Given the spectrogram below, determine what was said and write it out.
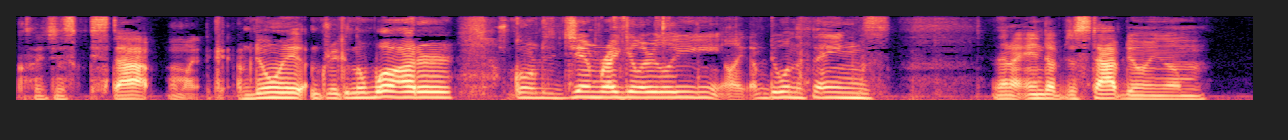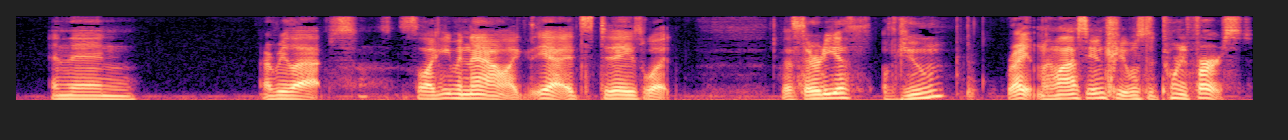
Cause I just stop. I'm like, okay, I'm doing it. I'm drinking the water. I'm going to the gym regularly. Like I'm doing the things, and then I end up just stop doing them, and then I relapse. So like even now, like yeah, it's today's what, the 30th of June, right? My last entry was the 21st.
